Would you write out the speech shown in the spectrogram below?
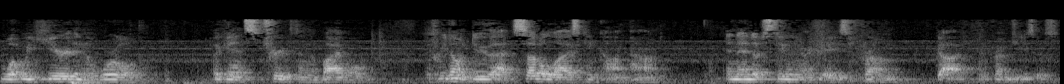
what we hear in the world against truth in the Bible. If we don't do that, subtle lies can compound and end up stealing our gaze from God and from Jesus.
